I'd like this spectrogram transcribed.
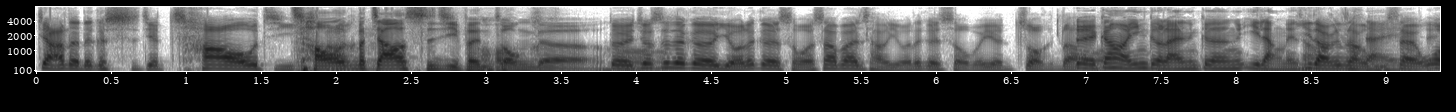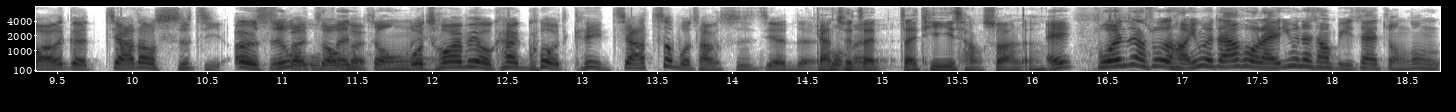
加的那个时间超级超他妈加到十几分钟的，对，哦。就是那个有那个什么上半场有那个守门员撞到，对，刚好英格兰跟伊朗那场伊朗那场比赛，哇，那个加到十几二十分钟15了分钟我从来没有看过可以加这么长时间的。干脆再再踢一场算了。哎，伯恩这样说的好，因为大家后来因为那场比赛总共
